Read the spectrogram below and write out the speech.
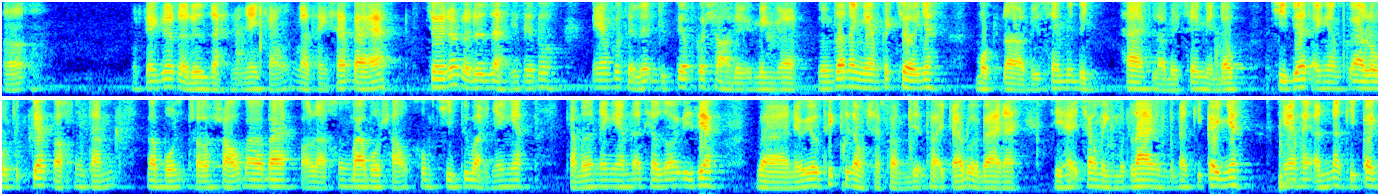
Đó. Một cách rất là đơn giản và nhanh chóng là thành sát 3 chơi rất là đơn giản như thế thôi. Anh em có thể lên trực tiếp cơ sở để mình uh, hướng dẫn anh em cách chơi nhé. Một là bến xe miền đình hai là bến xe miền đông chi tiết anh em cứ alo trực tiếp vào 08 3466 33 hoặc là 0346 0947 nha anh em. Cảm ơn anh em đã theo dõi video. Và nếu yêu thích cái dòng sản phẩm điện thoại cháo đổi bài này thì hãy cho mình một like và một đăng ký kênh nhé. Anh em hãy ấn đăng ký kênh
